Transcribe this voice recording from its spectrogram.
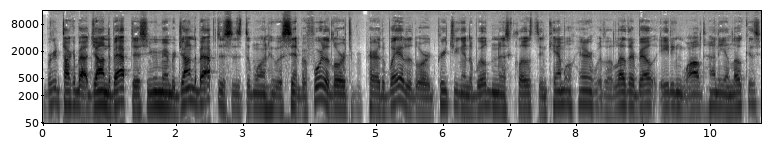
we're going to talk about John the Baptist. You remember, John the Baptist is the one who was sent before the Lord to prepare the way of the Lord, preaching in the wilderness, clothed in camel hair, with a leather belt, eating wild honey and locusts,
